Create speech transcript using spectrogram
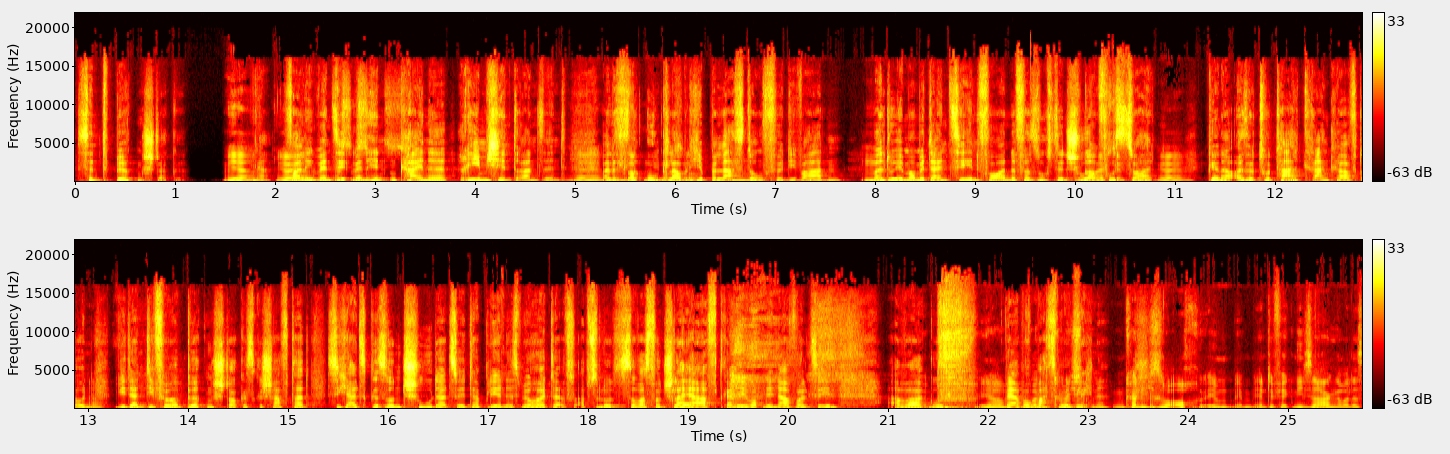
sind Birkenstöcke. Ja, Ja? Vor allen Dingen, wenn sie, wenn hinten keine Riemchen dran sind. Ja, ja, weil das ist eine unglaubliche. Mhm. Belastung für die Waden, weil du immer mit deinen Zehen vorne versuchst, den Schuh am Fuß zu halten. Ja, ja. Genau, also total krankhaft. Und wie dann die Firma Birkenstock es geschafft hat, sich als Gesundschuh da zu etablieren, ist mir heute absolut sowas von schleierhaft, kann ich überhaupt nicht nachvollziehen. Aber gut, ja, Werbung macht's ich möglich, so, ne? Kann ich so auch im, im Endeffekt nicht sagen. Aber das,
